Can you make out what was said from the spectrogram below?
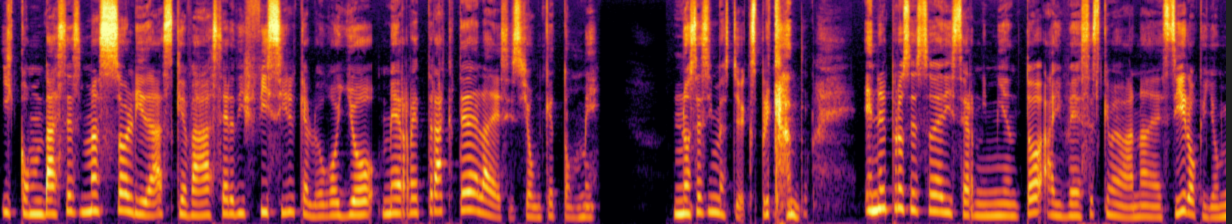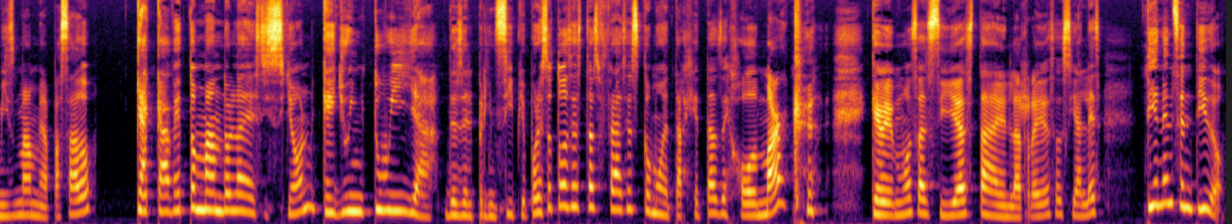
y con bases más sólidas que va a ser difícil que luego yo me retracte de la decisión que tomé. No sé si me estoy explicando. En el proceso de discernimiento hay veces que me van a decir, o que yo misma me ha pasado, que acabé tomando la decisión que yo intuía desde el principio. Por eso todas estas frases como de tarjetas de Hallmark, que vemos así hasta en las redes sociales, tienen sentido.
